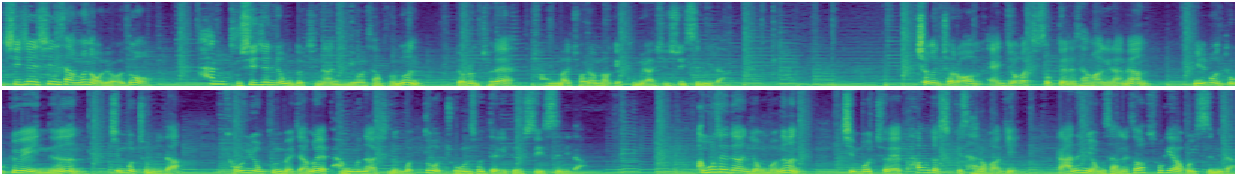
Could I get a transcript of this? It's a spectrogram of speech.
시즌 신상은 어려워도 한 두 시즌 정도 지난 2월 상품은 여름철에 정말 저렴하게 구매하실 수 있습니다. 최근처럼 엔저가 지속되는 상황이라면 일본 도쿄에 있는 진보초입니다. 겨울용품 매장을 방문하시는 것도 좋은 선택이 될 수 있습니다. 그곳에 대한 정보는 진보초의 파우더 스키 사러 가기 라는 영상에서 소개하고 있습니다.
